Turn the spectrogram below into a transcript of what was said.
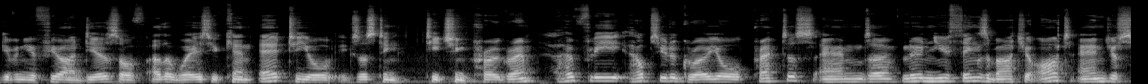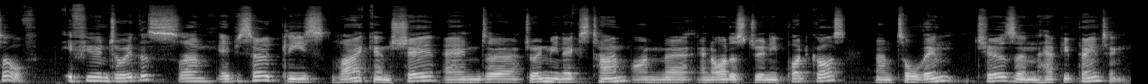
given you a few ideas of other ways you can add to your existing teaching program. Hopefully, helps you to grow your practice and uh, learn new things about your art and yourself. If you enjoyed this um, episode, please like and share, and uh, join me next time on uh, an Artist Journey podcast. Until then, cheers and happy painting.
